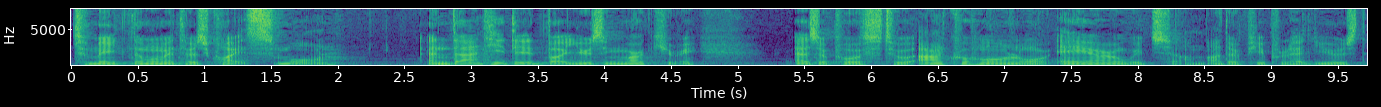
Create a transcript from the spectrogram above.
to make the thermometers quite small. And that he did by using mercury as opposed to alcohol or air, which um, other people had used.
